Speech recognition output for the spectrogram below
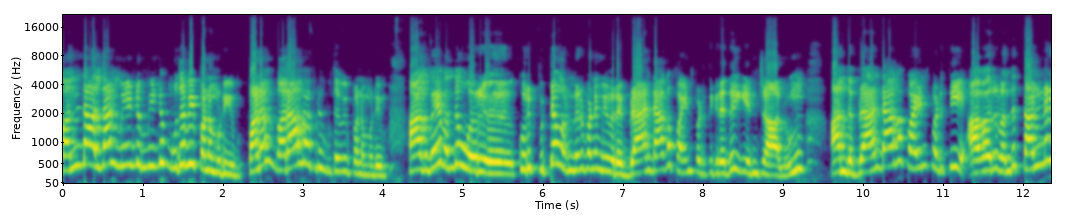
வந்தால் தான் மீண்டும் மீண்டும் உதவி பண்ண முடியும். பணம் வராம எப்படி உதவி பண்ண முடியும்? ஆகவே வந்து ஒரு குறிப்பிட்ட ஒரு நிறுவனம் இவரை பிராண்டாக பயன்படுத்துகிறது என்றாலும் அந்த பிராண்டாக பயன்படுத்தி அவர் வந்து தன்னை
